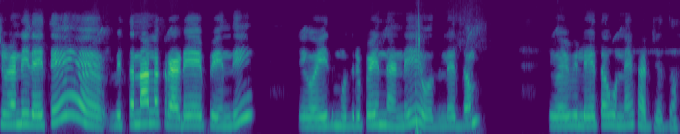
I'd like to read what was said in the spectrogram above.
చూడండి ఇదైతే విత్తనాలకు రెడీ అయిపోయింది. ఇగో ఇది ముదిరిపోయిందండి వదిలేద్దాం. ఇగో ఇవి లేత ఉన్నాయి కట్ చేద్దాం.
